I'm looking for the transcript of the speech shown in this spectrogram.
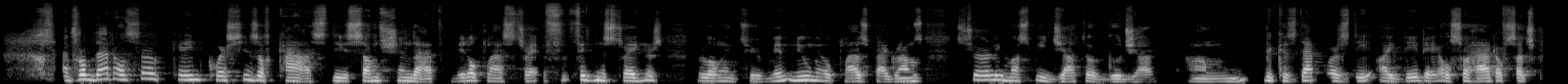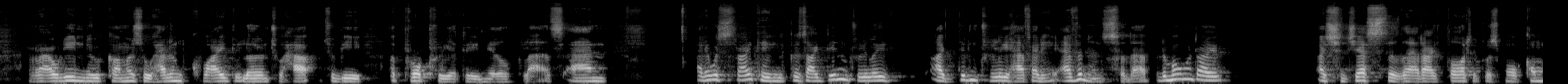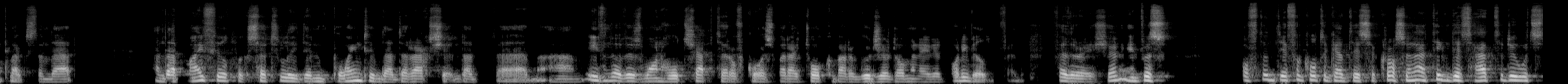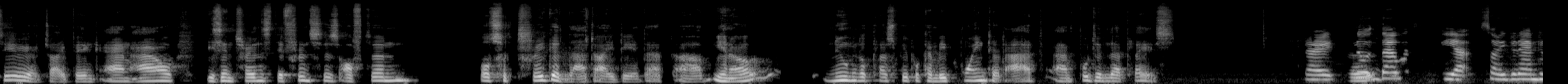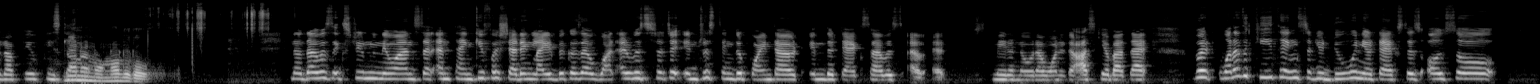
And from that also came questions of caste the assumption that middle class tra- fitness trainers belonging to new middle class backgrounds surely must be jat or gujar. Um, because that was the idea they also had of such rowdy newcomers who hadn't quite learned to have to be appropriately middle class. And and it was striking because I didn't really I didn't really have any evidence for that. But the moment I I suggested that, I thought it was more complex than that, and that my fieldwork certainly didn't point in that direction. That um, um, even though there's one whole chapter, of course, where I talk about a Gujarat-dominated bodybuilding federation, it was often difficult to get this across. And I think this had to do with stereotyping and how these entrenched differences often also triggered that idea that uh, you know new middle class people can be pointed at and put in their place. Right. No, that was yeah. Sorry, did I interrupt you? Please. No, no, no, not at all. No, that was extremely nuanced, and, and thank you for shedding light because I want. It was such an interesting to point out in the text. I was I, I made a note. I wanted to ask you about that. But one of the key things that you do in your text is also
